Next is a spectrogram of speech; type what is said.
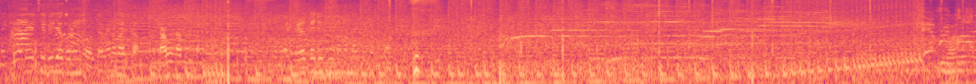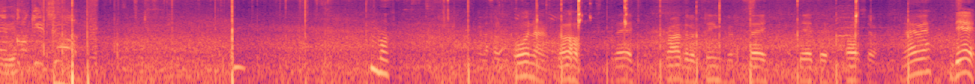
Me quiero de este vídeo con un gol, todavía no marca. Me cago en la puta. Espero que YouTube no me Una, dos, tres, cuatro, cinco, seis, siete, ocho, nueve, diez.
